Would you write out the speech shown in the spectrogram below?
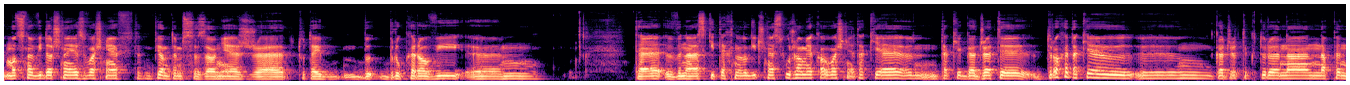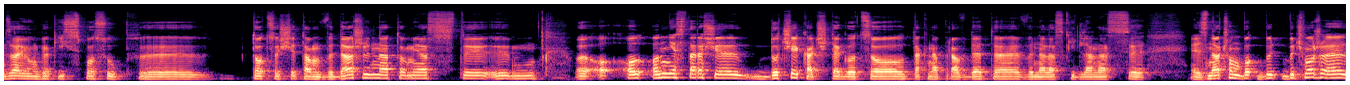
mocno widoczne jest właśnie w tym piątym sezonie, że tutaj Brookerowi te wynalazki technologiczne służą jako właśnie takie, takie gadżety, trochę takie gadżety, które na, napędzają w jakiś sposób to, co się tam wydarzy, natomiast y, on nie stara się dociekać tego, co tak naprawdę te wynalazki dla nas y, znaczą, bo być może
